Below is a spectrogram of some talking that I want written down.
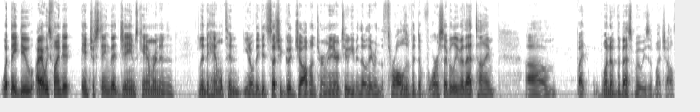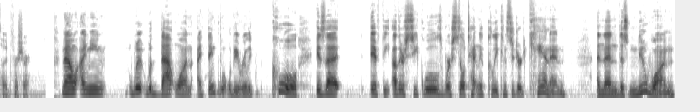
what they do. I always find it interesting that James Cameron and Linda Hamilton, you know, they did such a good job on Terminator 2, even though they were in the thralls of a divorce, I believe, at that time. Um, but one of the best movies of my childhood, for sure. now, I mean, with with that one, I think what would be really cool is that if the other sequels were still technically considered canon, and then this new one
